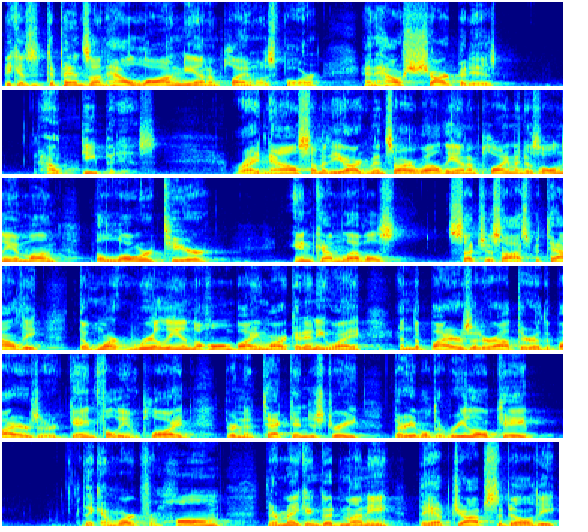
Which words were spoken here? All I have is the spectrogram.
because it depends on how long the unemployment was for and how sharp it is, how deep it is. Right now, some of the arguments are well, the unemployment is only among the lower tier income levels, such as hospitality, that weren't really in the home buying market anyway. And the buyers that are out there are the buyers that are gainfully employed, they're in the tech industry, they're able to relocate, they can work from home. They're making good money. They have job stability.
